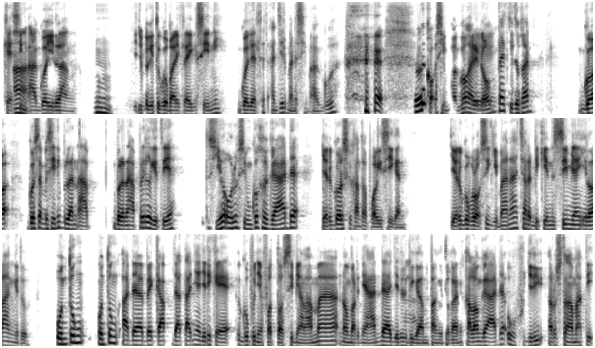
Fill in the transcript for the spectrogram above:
Kayak SIM A gue hilang. Hmm. Jadi begitu gue balik lagi ke sini, gue lihat-lihat anjir mana SIM A gue. Kok SIM A gue gak ada dompet gitu kan? Gue gue sampai sini bulan Ap bulan April gitu ya. Terus ya Allah SIM gue kagak ada. Jadi gue harus ke kantor polisi kan. Jadi gue browsing gimana cara bikin SIM yang hilang gitu. Untung untung ada backup datanya jadi kayak gue punya foto SIM yang lama, nomornya ada, jadi lebih gampang gitu kan. Kalau nggak ada, uh jadi harus setengah mati.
